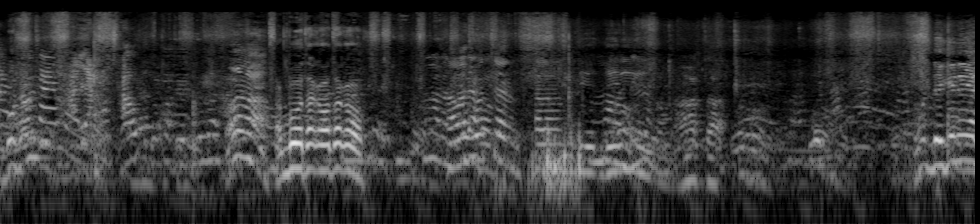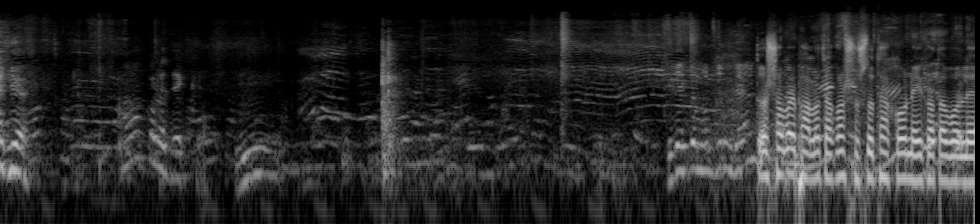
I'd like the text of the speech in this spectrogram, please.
বসুন এখন খাও হয় না আব্বু তাকাও তাকাও। তোমার দেখে নিয়ে আসি তো সবাই ভালো থাকুন সুস্থ থাকুন এই কথা বলে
